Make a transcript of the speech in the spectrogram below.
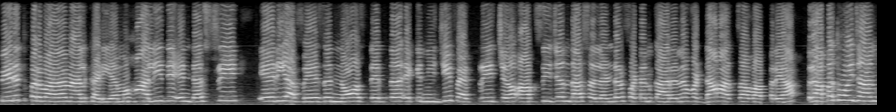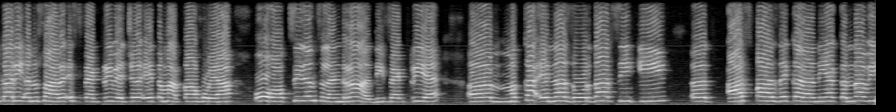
ਪੀੜਿਤ ਪਰਿਵਾਰਾਂ ਨਾਲ ਖੜੀ ਹੈ। ਮੋਹਾਲੀ ਦੇ ਇੰਡਸਟਰੀ ਏਰੀਆ ਫੇਜ਼ 9 ਸਥਿਤ ਇੱਕ ਨਿੱਜੀ ਫੈਕਟਰੀ 'ਚ ਆਕਸੀਜਨ ਦਾ ਸਿਲੰਡਰ ਫਟਣ ਕਾਰਨ ਵੱਡਾ ਹਾਦਸਾ ਵਾਪਰਿਆ। ਪ੍ਰਾਪਤ ਹੋਈ ਜਾਣਕਾਰੀ ਅਨੁਸਾਰ ਇਸ ਫੈਕਟਰੀ ਵਿੱਚ ਇਹ ਧਮਾਕਾ ਹੋਇਆ। ਉਹ ਆਕਸੀਜਨ ਸਿਲੰਡਰਾਂ ਦੀ ਫੈਕਟਰੀ ਹੈ। ਅਹ ਮੱਕਾ ਇੰਨਾ ਜ਼ੋਰਦਾਰ ਸੀ ਕਿ ਆਸ-ਪਾਸ ਦੇ ਘਰਾਂ ਦੀਆਂ ਕੰਧਾਂ ਵੀ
